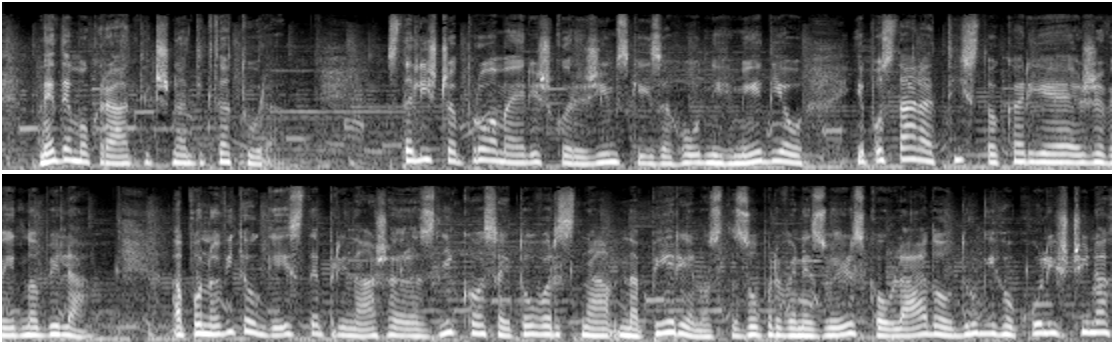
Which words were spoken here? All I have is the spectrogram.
- nedemokratična diktatura. Stališča proameriško-režimskih zahodnih medijev je postala tisto, kar je že vedno bila. A ponovitev geste prinaša razliko, saj to vrstna naperjenost zoper venezuelsko vlado v drugih okoliščinah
